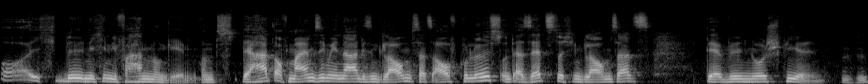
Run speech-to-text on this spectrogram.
oh, ich will nicht in die Verhandlung gehen. Und der hat auf meinem Seminar diesen Glaubenssatz aufgelöst und ersetzt durch den Glaubenssatz, der will nur spielen. Mhm.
